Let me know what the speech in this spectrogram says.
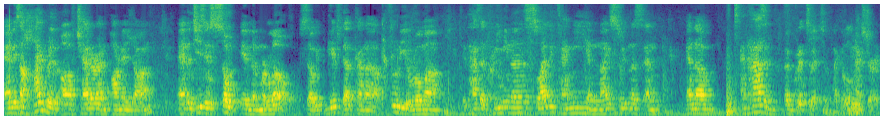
and it's a hybrid of cheddar and Parmesan, and the cheese is soaked in the Merlot, so it gives that kind of fruity aroma. It has a creaminess, slightly tangy, and nice sweetness, and and um, and has a, a grit to it, like a little texture,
